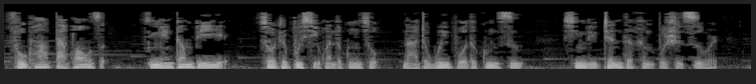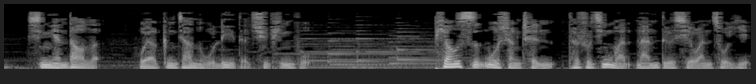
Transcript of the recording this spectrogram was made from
浮夸大包子，今年刚毕业，做着不喜欢的工作，拿着微薄的工资，心里真的很不是滋味。新年到了，我要更加努力的去拼搏。飘似陌上尘，他说今晚难得写完作业，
